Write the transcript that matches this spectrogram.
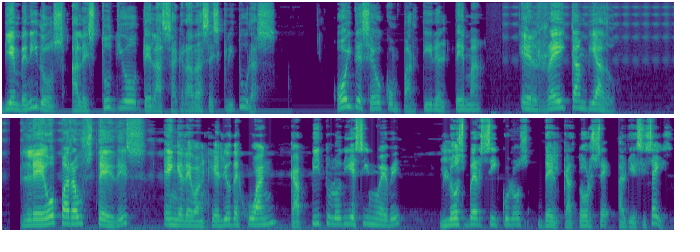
Bienvenidos al estudio de las Sagradas Escrituras. Hoy deseo compartir el tema El Rey Cambiado. Leo para ustedes en el Evangelio de Juan capítulo 19 los versículos del 14 al 16.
